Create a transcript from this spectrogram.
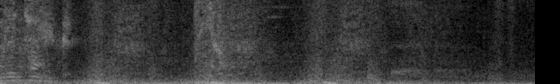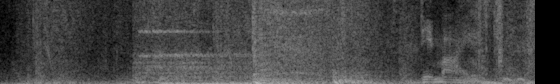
Demised.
